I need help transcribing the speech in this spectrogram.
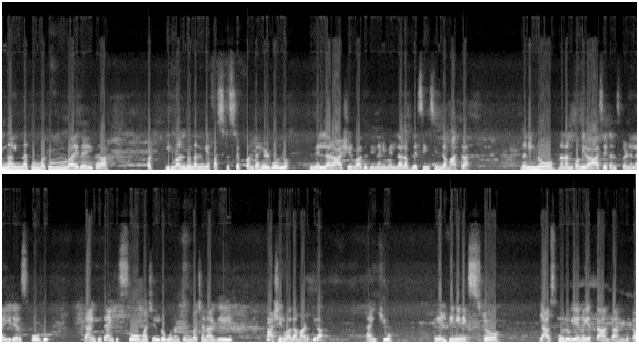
ಇನ್ನ ಇನ್ನ ತುಂಬಾ ತುಂಬಾ ಇದೆ ಈ ತರ. ಬಟ್ ಇದು ಒಂದು ನನಗೆ ಫಸ್ಟ್ ಸ್ಟೆಪ್ ಅಂತ ಹೇಳ್ಬೋದು. ನಿಮ್ಮೆಲ್ಲರ ಆಶೀರ್ವಾದದಿಂದ, ನಿಮ್ಮೆಲ್ಲರ ಬ್ಲೆಸ್ಸಿಂಗ್ಸ್ ಇಂದ ಮಾತ್ರ ನಾನು ಇನ್ನೂ, ನಾನು ಅನ್ಕೊಂಡಿರೋ ಆಸೆ ಕನಸುಗಳನ್ನೆಲ್ಲ ಈಡೇರಿಸ್ಬೋದು. Thank you thank you so much ಎಲ್ರಿಗೂ. ನಾನು ತುಂಬ ಚೆನ್ನಾಗಿ ಆಶೀರ್ವಾದ ಮಾಡ್ತೀರಾ. ಥ್ಯಾಂಕ್ ಯು ಹೇಳ್ತೀನಿ ನೆಕ್ಸ್ಟ್ ಯಾವ ಸ್ಕೂಲು ಏನು ಎತ್ತ ಅಂತ ಅಂದ್ಬಿಟ್ಟು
